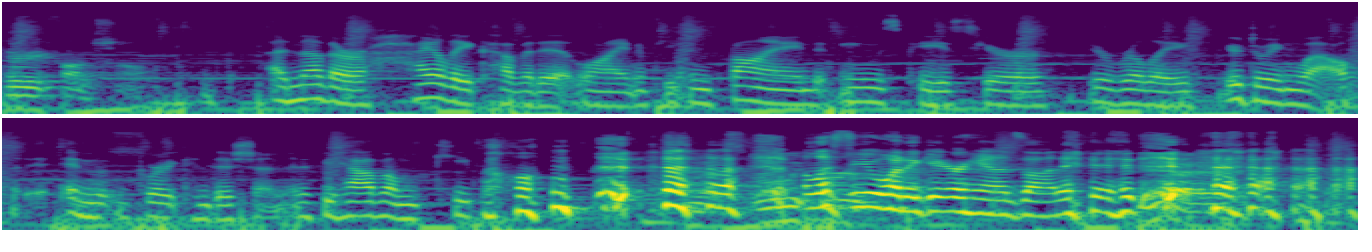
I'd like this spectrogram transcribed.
very functional. Another highly coveted line. If you can find an Eames piece, you're you're really you're doing well in Yes. great condition. And if you have them, keep them. Yes, really- Unless you want to get your hands on it. Yeah,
